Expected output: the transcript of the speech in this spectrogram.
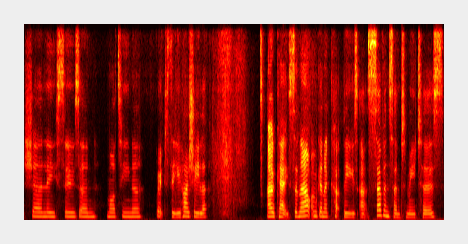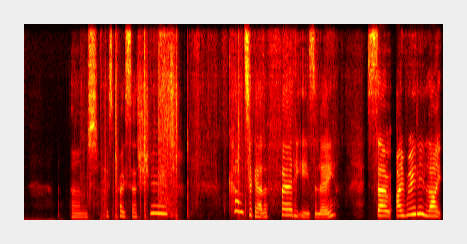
Shirley, Susan, Martina. Great to see you. Hi, Sheila. Okay, so now I'm going to cut these at seven centimeters and this process should come together fairly easily. So I really like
